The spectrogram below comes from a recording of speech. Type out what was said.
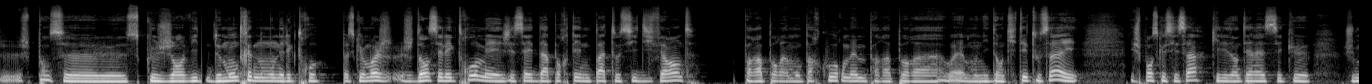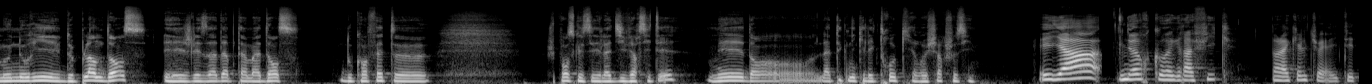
je pense, ce que j'ai envie de montrer de mon électro. Parce que moi, je, je danse électro, mais j'essaye d'apporter une patte aussi différente par rapport à mon parcours, même par rapport à ouais, mon identité, tout ça. Et, et je pense que c'est ça qui les intéresse, c'est que je me nourris de plein de danses et je les adapte à ma danse. Donc en fait, euh, je pense que c'est la diversité, mais dans la technique électro qui recherche aussi. Et il y a une œuvre chorégraphique dans laquelle tu as été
